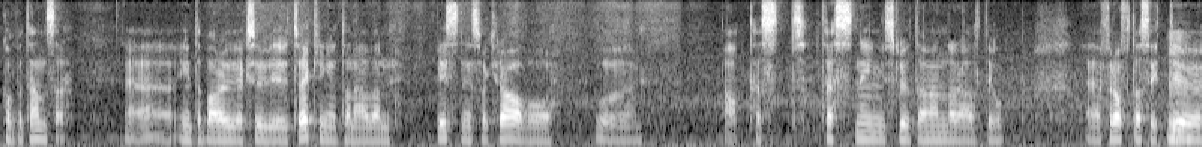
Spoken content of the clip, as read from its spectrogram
kompetenser. Eh, inte bara UX och UI-utveckling utan även business och krav och, och ja, test, testning, slutanvändare, alltihop. Eh, för ofta sitter mm. ju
